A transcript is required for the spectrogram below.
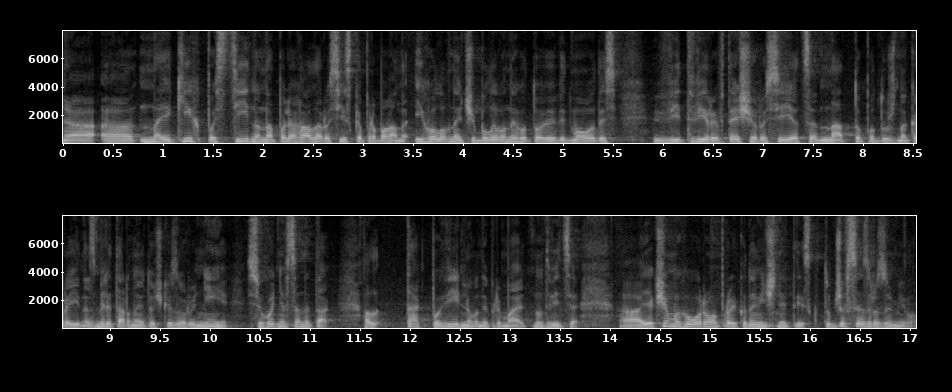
Е, е, на яких постійно наполягала російська пропаганда. І головне, чи були вони готові відмовитись від віри в те, що Росія це надто подужна країна з мілітарної точки зору? Ні, сьогодні все не так. Але так повільно вони приймають. Ну, дивіться, якщо ми говоримо про економічний тиск, тут же все зрозуміло.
